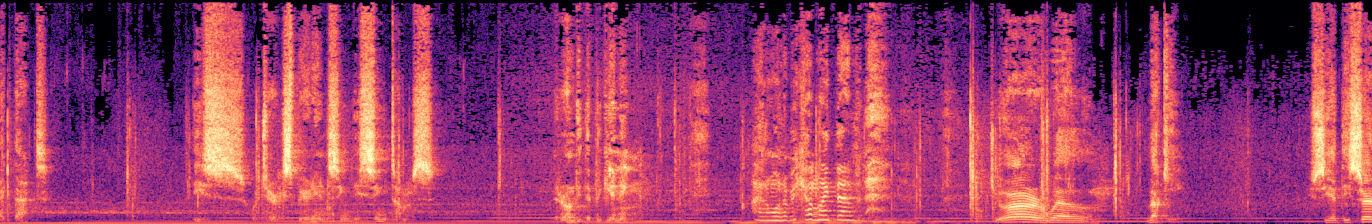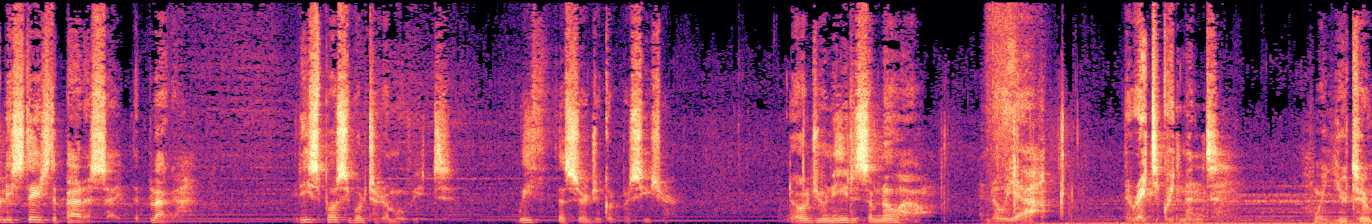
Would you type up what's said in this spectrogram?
like that. This, what you're experiencing, these symptoms, they're only the beginning. I don't want to become like them. You are, well, lucky. You see, at this early stage, the parasite, the plaga, it is possible to remove it with a surgical procedure. And all you need is some know-how. And oh yeah, the right equipment. Wait, you two?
